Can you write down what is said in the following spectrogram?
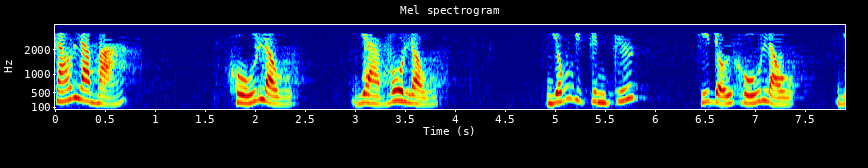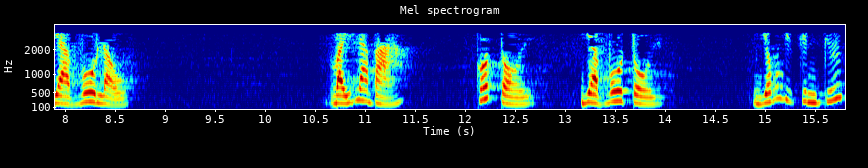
Sáu La Mã Hữu lậu và vô lậu Giống như kinh trước, chỉ đổi hữu lậu và vô lậu. Bảy La Mã Có tội và vô tội Giống như kinh trước,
